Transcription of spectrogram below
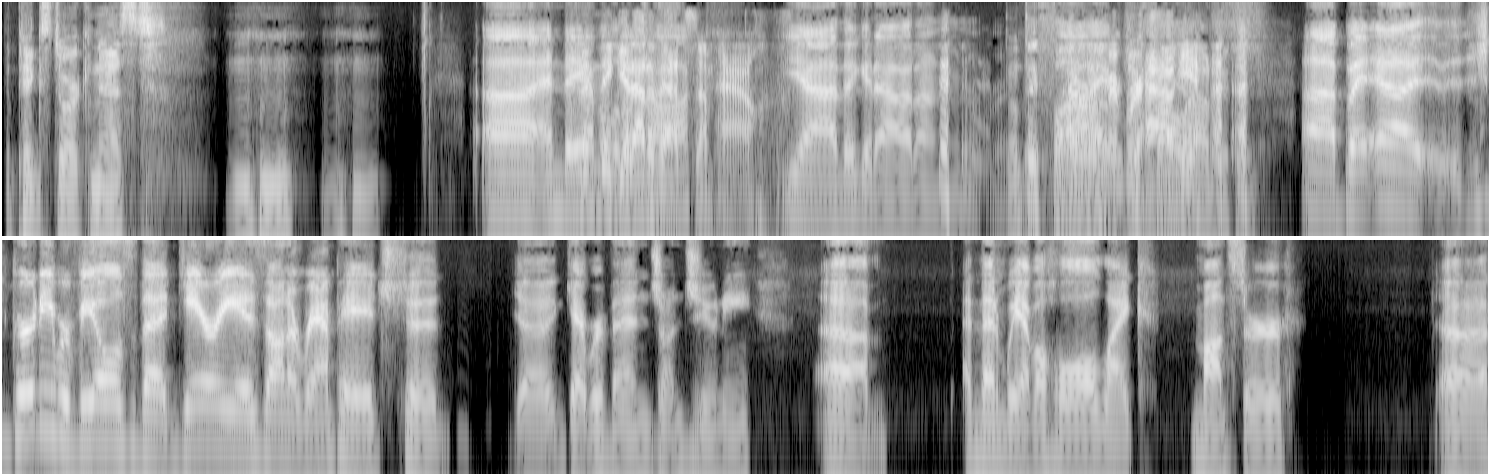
the pig stork nest. Mm-hmm. Mm-hmm. Uh, and they then have a they get little out of that somehow. Yeah, they get out. I don't, even remember. Don't they fly? I out? remember They how, fall yeah. out, I think. Uh, but uh, Gertie reveals that Gary is on a rampage to uh, get revenge on Junie. Um, and then we have a whole like monster uh,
